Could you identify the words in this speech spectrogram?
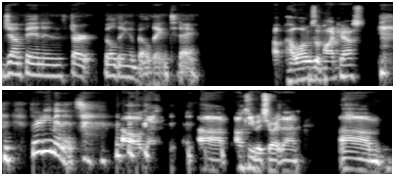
jump in and start building a building today? How long is the podcast? 30 minutes. oh, okay. Um, I'll keep it short then. Um,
